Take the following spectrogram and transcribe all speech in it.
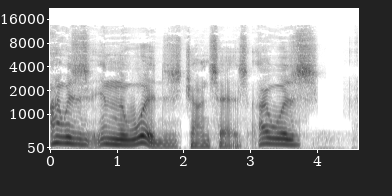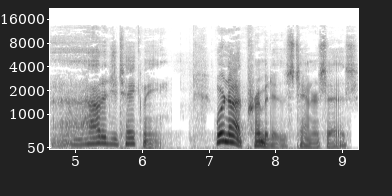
I was in the woods, John says. I was. Uh, how did you take me? We're not primitives, Tanner says.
